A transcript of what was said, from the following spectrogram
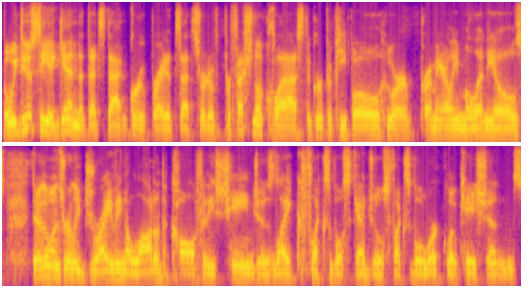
but we do see again that that's that group right? It's that sort of professional class the group of people who are primarily millennials. They're the ones really driving a lot of the call for these changes like flexible schedules flexible work locations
